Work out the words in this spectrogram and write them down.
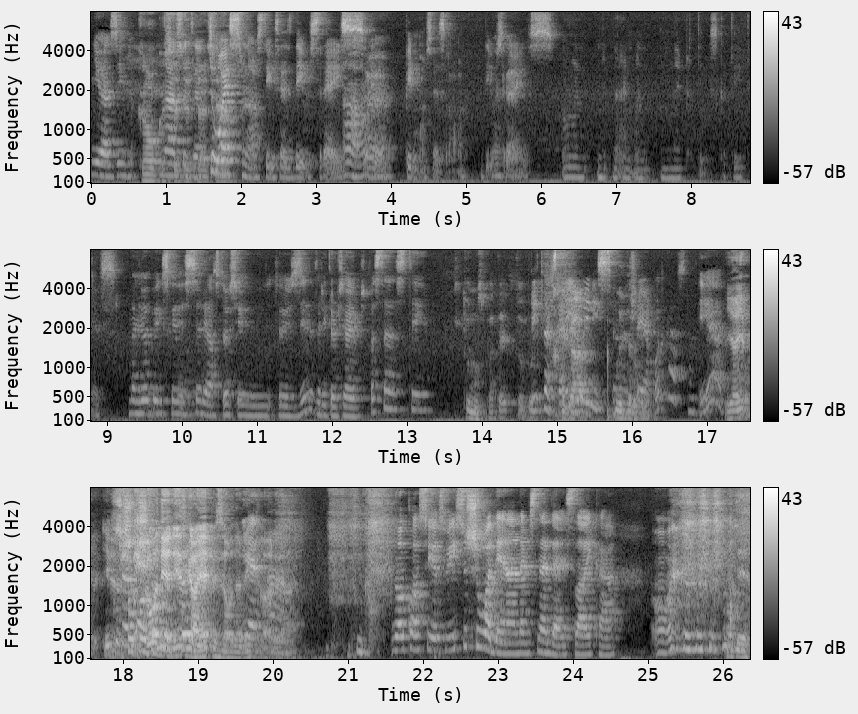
Jā, zinu. Kaut kas dzirdējis. To esmu noskatījusies divas reizes. Ah, ok. uh, Pirmo sezonu divas Ok. okay. reizes. Un, bet nē, man nepatīk skatīties. Man ļoti patīk skatīties seriālus, tos jau tu jūs zinat, arī tur jau jums pastāstīju. Tu mums pateici, to Ritvars Tā arī ir bijis uh, šajā podkāstā. Jā, Jā, ja, Tikko ja šodien- šodien izgāja epizode ar Jā. Rītvaru. jā. noklausījos visu šodienā, nevis nedēļas laikā. Paldies.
